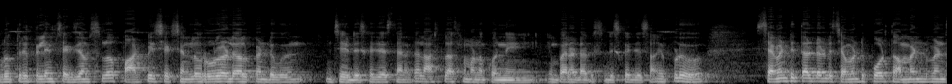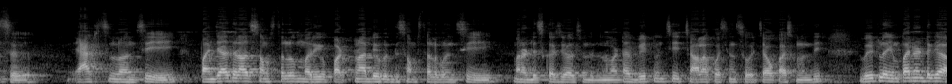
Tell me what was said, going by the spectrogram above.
గ్రూప్ త్రీ ప్రిలిమ్స్ ఎగ్జామ్స్లో పార్ట్ బి సెక్షన్లో రూరల్ డెవలప్మెంట్ గురించి డిస్కస్ చేస్తాను కదా. లాస్ట్ క్లాస్లో మనం కొన్ని ఇంపార్టెంట్ టాపిక్స్ డిస్కస్ చేస్తాం. ఇప్పుడు seventy third and seventy fourth amendments యాక్ట్స్లోంచి పంచాయతీరాజ్ సంస్థలు మరియు పట్టణాభివృద్ధి సంస్థల గురించి మనం డిస్కస్ చేయాల్సి ఉంటుంది అనమాట వీటి నుంచి చాలా క్వశ్చన్స్ వచ్చే అవకాశం ఉంది. వీటిలో ఇంపార్టెంట్గా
